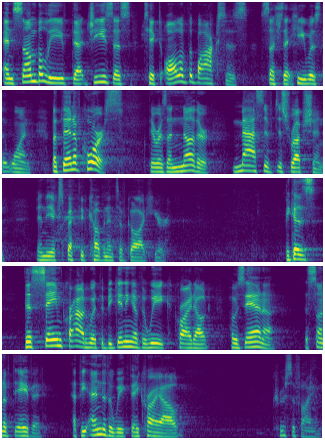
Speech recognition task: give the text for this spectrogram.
And some believed that Jesus ticked all of the boxes such that he was the one. But then, of course, there was another massive disruption in the expected covenant of God here. Because this same crowd who at the beginning of the week cried out, Hosanna, the Son of David, at the end of the week they cry out, Crucify him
